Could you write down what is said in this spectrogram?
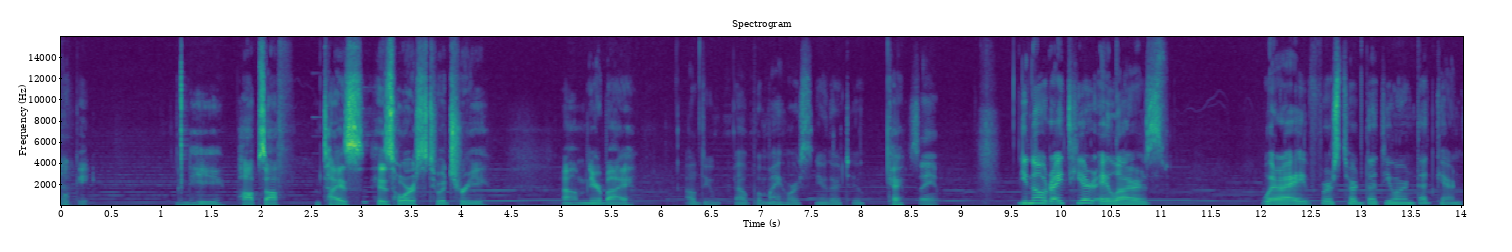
Okay. And he pops off, ties his horse to a tree um, nearby. I'll do. I'll put my horse near there too. Okay. Same. You know, right here, Alar, is where I first heard that you weren't dead, Karen.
